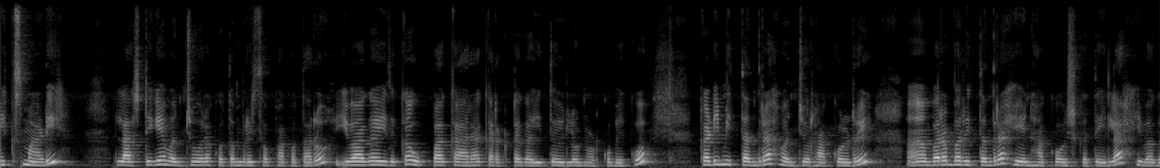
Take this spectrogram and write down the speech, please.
ಮಿಕ್ಸ್ ಮಾಡಿ ಲಾಸ್ಟಿಗೆ ಒಂಚೂರ ಕೊತ್ತಂಬರಿ ಸೊಪ್ಪು ಹಾಕೋತಾರು. ಇವಾಗ ಇದಕ್ಕೆ ಉಪ್ಪು, ಖಾರ ಕರೆಕ್ಟಾಗಿ ಐತೋ ಇಲ್ಲೋ ನೋಡ್ಕೋಬೇಕು. ಕಡಿಮೆ ಇತ್ತಂದ್ರೆ ಒಂಚೂರು ಹಾಕ್ಕೊಳ್ರಿ. ಬರೋಬ್ಬರಿ ಇತ್ತಂದ್ರೆ ಏನು ಹಾಕೋ ಅವಶ್ಯಕತೆ ಇಲ್ಲ. ಇವಾಗ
